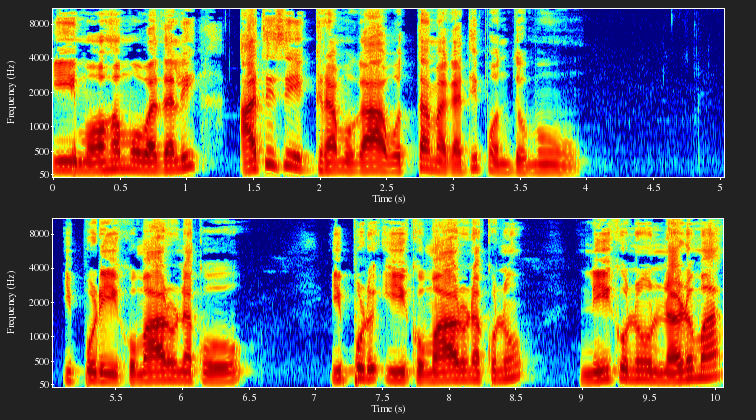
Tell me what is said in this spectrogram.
ఈ మోహము వదలి అతి శీఘ్రముగా ఉత్తమగతి పొందుము. ఇప్పుడు ఈ కుమారునకు ఇప్పుడు ఈ కుమారునకును నీకును నడుమ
